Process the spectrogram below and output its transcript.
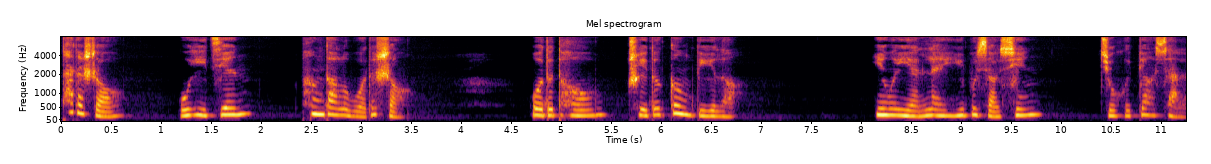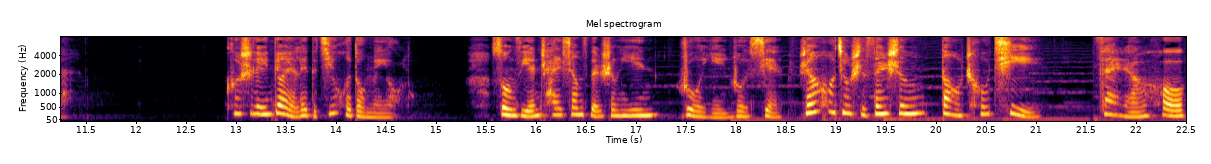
他的手无意间碰到了我的手，我的头垂得更低了，因为眼泪一不小心就会掉下来。可是连掉眼泪的机会都没有了。宋子妍拆箱子的声音若隐若现，然后就是三声倒抽气，再然后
